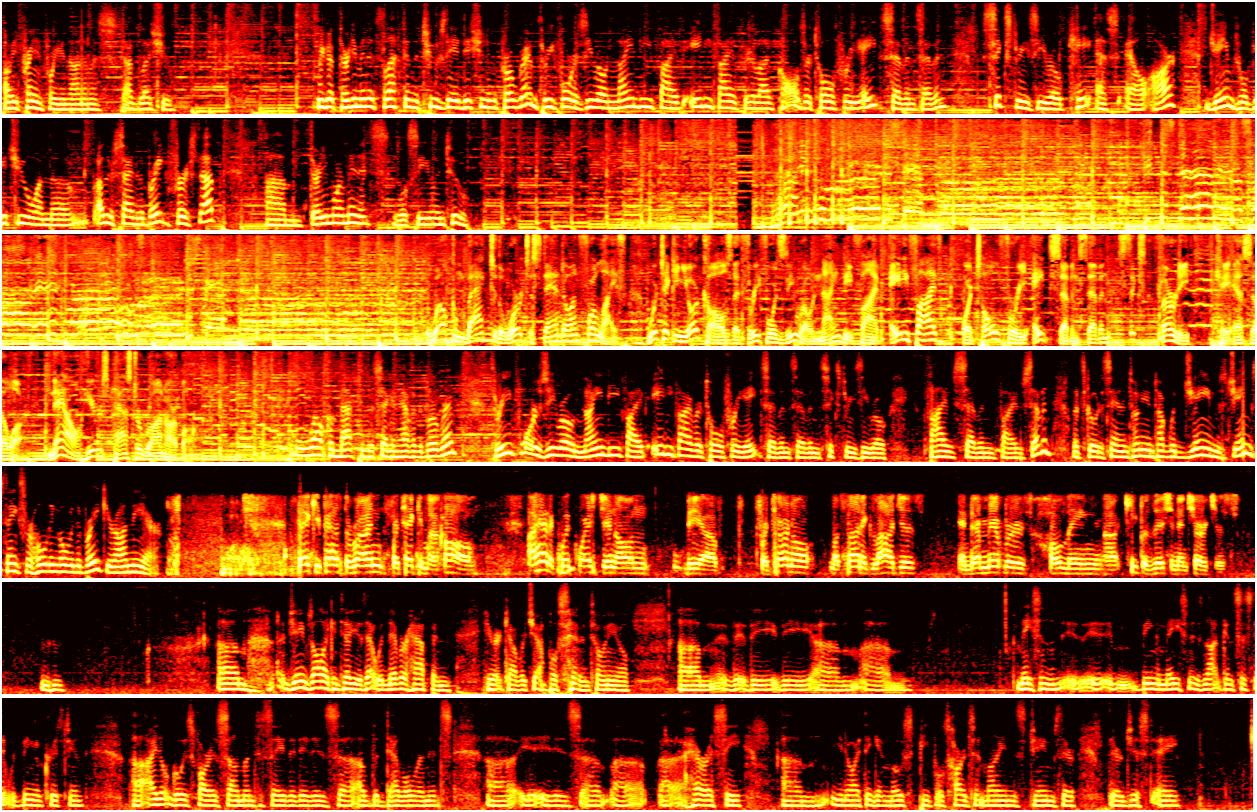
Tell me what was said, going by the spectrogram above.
I'll be praying for you, Anonymous. God bless you. We've got 30 minutes left in the Tuesday edition of the program. 340-9585 for your live calls or toll-free 877-630-KSLR. James will get you on the other side of the break. First up, um, 30 more minutes. We'll see you in two. Back to the Word to Stand On for Life. We're taking your calls at 340-9585 or toll free 877-630 KSLR. Now, here's Pastor Ron Arbaugh. Welcome back to the second half of the program. 340-9585 or toll free 877-630-5757. Let's go to San Antonio and talk with James. James, thanks for holding over the break. You're on the air. Thank you, Pastor Ron, for taking my call. I had a quick question on the uh, fraternal Masonic lodges and their members holding uh, key position in churches. Um, James, all I can tell you is that would never happen here at Calvary Chapel, San Antonio. Um, the the the um, um, Mason, being a Mason is not consistent with being a Christian. Uh, I don't go as far as some and to say that it is uh, of the devil and it's uh, it, it is uh, uh, uh, heresy. Um, you know, I think in most people's hearts and minds, James, they're they're just a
